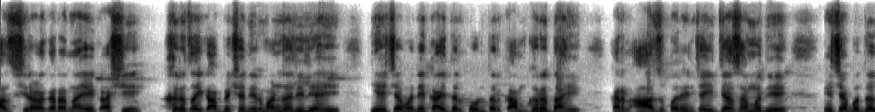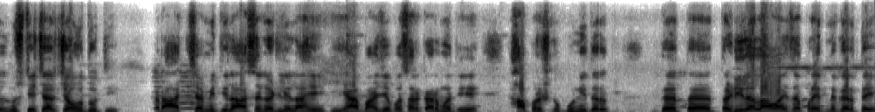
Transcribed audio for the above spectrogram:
आज शिराळकरांना एक अशी खरंच एक अपेक्षा निर्माण झालेली आहे की ह्याच्यामध्ये काय तर कोणतर काम करत आहे. कारण आजपर्यंतच्या इतिहासामध्ये ह्याच्याबद्दल नुसती चर्चा होत होती. तर आजच्या मितीला असं घडलेलं आहे की ह्या भाजप सरकारमध्ये हा प्रश्न कुणी तर त- तडीला लावायचा प्रयत्न करते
